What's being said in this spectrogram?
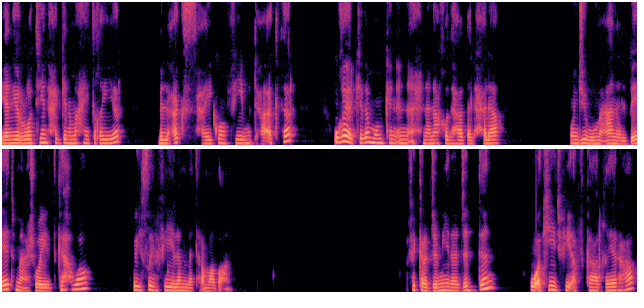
يعني الروتين حقنا ما حيتغير بالعكس حيكون في متعة أكثر. وغير كذا ممكن إن إحنا ناخذ هذا الحلا ونجيبه معانا البيت مع شوية قهوة ويصير فيه لمة رمضان. فكرة جميلة جدا وأكيد في أفكار غيرها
